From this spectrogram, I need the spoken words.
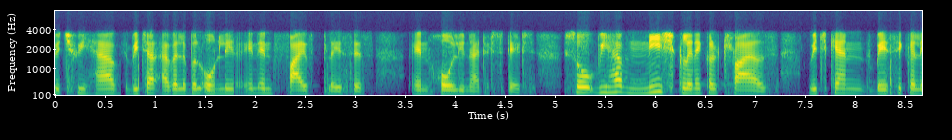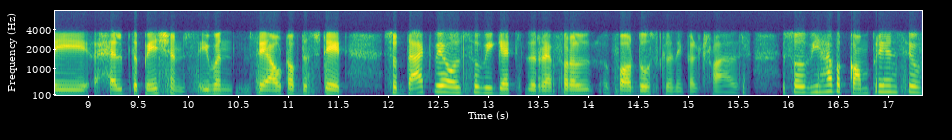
which we have which are available only in, in five places in whole United States. So we have niche clinical trials which can basically help the patients even say out of the state. So that way also we get the referral for those clinical trials. So we have a comprehensive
